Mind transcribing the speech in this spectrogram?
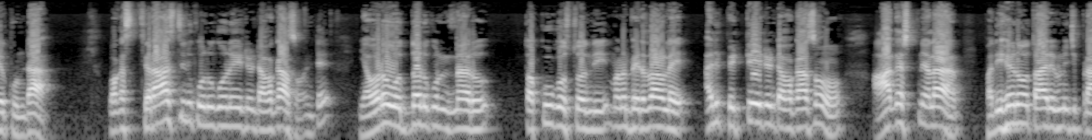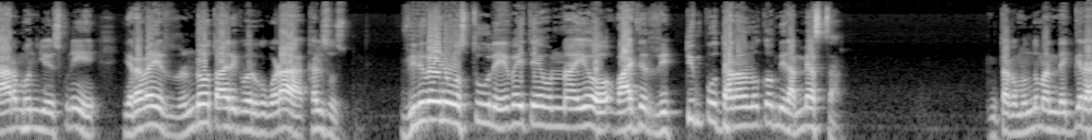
లేకుండా ఒక స్థిరాస్తిని కొనుక్కునేటువంటి అవకాశం అంటే ఎవరో వద్దనుకుంటున్నారు తక్కువకు వస్తుంది మనం పెడదాంలే అని పెట్టేటువంటి అవకాశం ఆగస్టు నెల పదిహేనో తారీఖు నుంచి ప్రారంభం చేసుకుని ఇరవై రెండో తారీఖు వరకు కూడా కలిసి వస్తుంది. విలువైన వస్తువులు ఏవైతే ఉన్నాయో వాటిని రెట్టింపు ధనాలకు మీరు అమ్మేస్తారు. ఇంతకుముందు మన దగ్గర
